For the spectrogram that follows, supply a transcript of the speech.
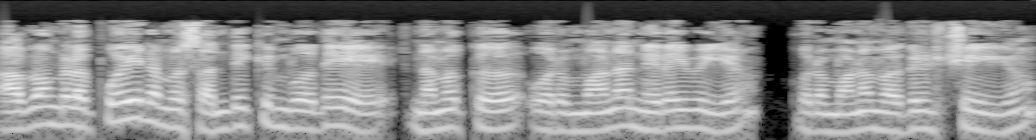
அவங்கள போய் நம்ம சந்திக்கும் போதே நமக்கு ஒரு மன நிறைவையும் ஒரு மன மகிழ்ச்சியையும்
